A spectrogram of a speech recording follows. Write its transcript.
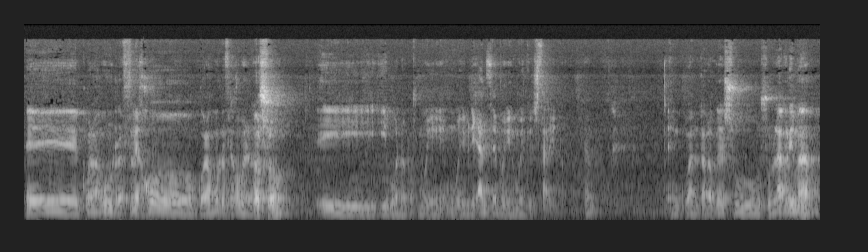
eh, con algún reflejo, con algún reflejo verdoso y, y bueno, pues muy, muy brillante, muy, muy cristalino. ¿eh? En cuanto a lo que es su lágrima,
